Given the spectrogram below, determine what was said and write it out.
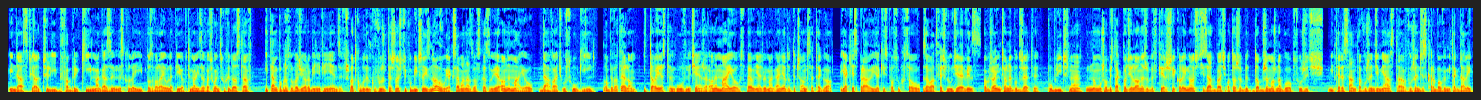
industrial, czyli fabryki, magazyny z kolei pozwalają lepiej optymalizować łańcuchy dostaw. I tam po prostu chodzi o robienie pieniędzy. W przypadku budynków użyteczności publicznej, znowu, jak sama nazwa wskazuje, one mają dawać usługi obywatelom. I to jest ten główny ciężar. One mają spełniać wymagania dotyczące tego, jakie sprawy i w jaki sposób chcą załatwiać ludzie, więc ograniczone budżety publiczne no, muszą być tak podzielone, żeby w pierwszej kolejności zadbać o to, żeby dobrze można było obsłużyć interesanta w urzędzie miasta, w urzędzie skarbowym i tak dalej,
